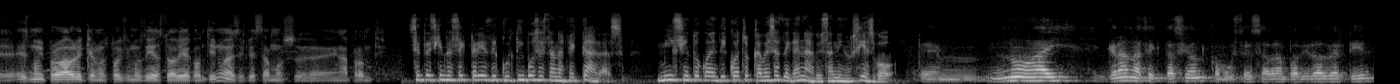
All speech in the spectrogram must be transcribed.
eh, es muy probable que en los próximos días todavía continúe, así que estamos eh, en apronte. 700 hectáreas de cultivos están afectadas, 1.144 cabezas de ganado están en riesgo. Em, no hay gran afectación, como ustedes habrán podido advertir,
